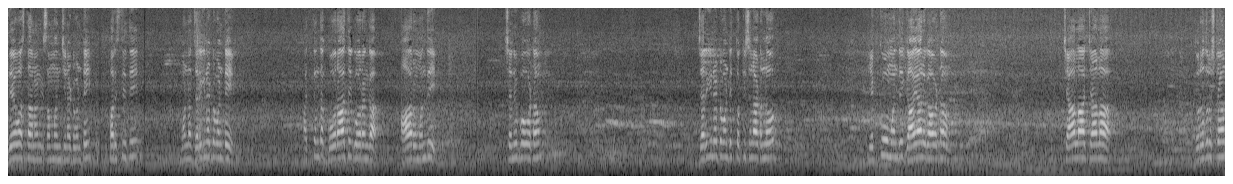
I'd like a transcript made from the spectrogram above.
దేవస్థానానికి సంబంధించినటువంటి పరిస్థితి మొన్న జరిగినటువంటి అత్యంత ఘోరాతి ఘోరంగా ఆరు మంది చనిపోవటం జరిగినటువంటి తొక్కిసలాటలో ఎక్కువ మంది గాయాలు కావటం చాలా చాలా దురదృష్టం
